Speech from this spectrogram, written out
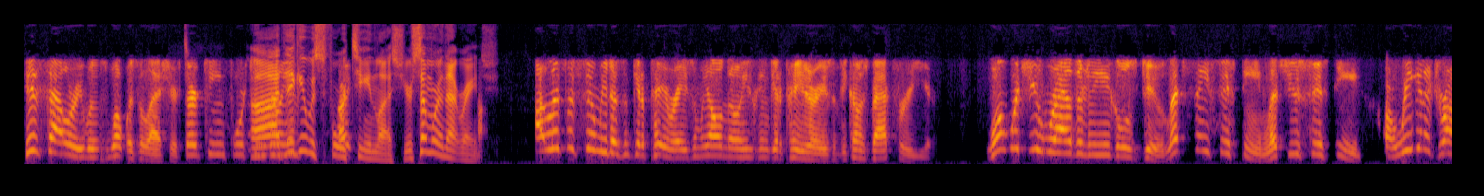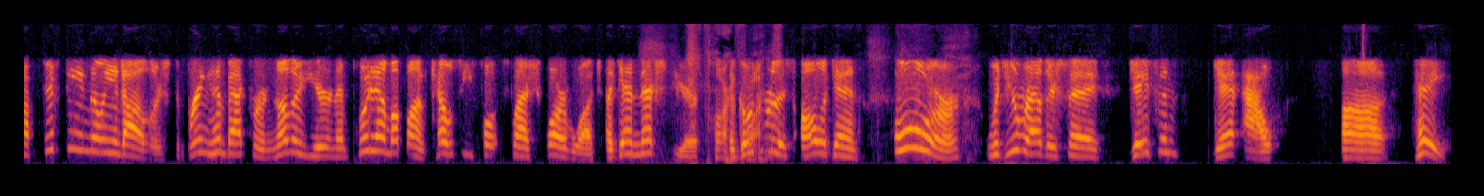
His salary was what was it last year? 13, 14 Uh, I think it was 14 last year, somewhere in that range. Uh, let's assume he doesn't get a pay raise, and we all know he's going to get a pay raise if he comes back for a year. What would you rather the Eagles do? Let's say 15. Let's use 15. Are we going to drop $15 million to bring him back for another year and then put him up on Kelce fo- slash Favre watch again next year Favre and go watch. through this all again? Or would you rather say, Jason, get out? Uh, hey,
